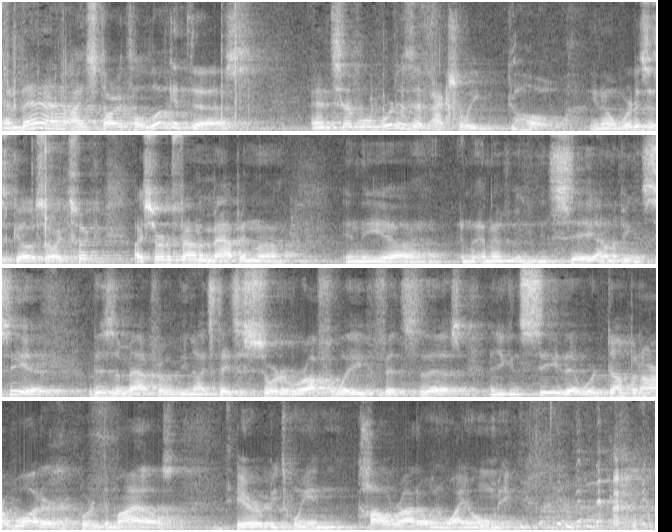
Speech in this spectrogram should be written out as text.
And then I started to look at this and said, well, where does it actually go? You know, where does this go? So I took, I sort of found a map in the, in the, uh, in the and you can see, I don't know if you can see it, but this is a map from the United States. It sort of roughly fits this. And you can see that we're dumping our water, according to Miles, here between Colorado and Wyoming.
